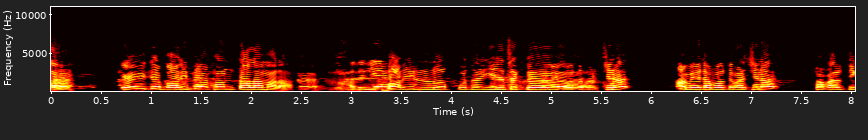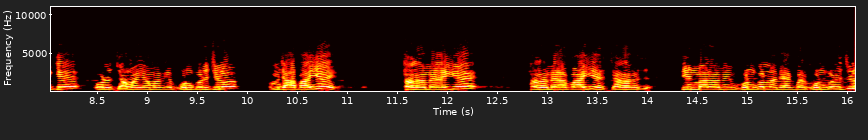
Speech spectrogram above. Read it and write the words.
হ্যাঁ। এই যে বাড়িতে এখন তালা মারা। হ্যাঁ। বাড়ির লোক কোথায় গিয়েছে? আমি বলতে পারছি না। আমি এটা বলতে পারছি না। সকাল থেকে ওর জামাই আমাকে ফোন করেছিল। আমি যে আপ আইয়ে থানা মে আইয়ে থানা মে আপ আইয়ে তিনবার আমি ফোন করলাম একবার ফোন করেছিল।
